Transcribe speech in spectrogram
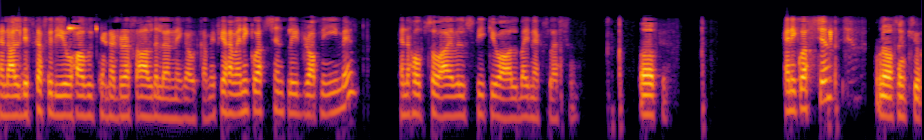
and I'll discuss with you how we can address all the learning outcome. If you have any question, please drop me email and hope so I will speak you all by next lesson. Okay. Any question? No, thank you.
